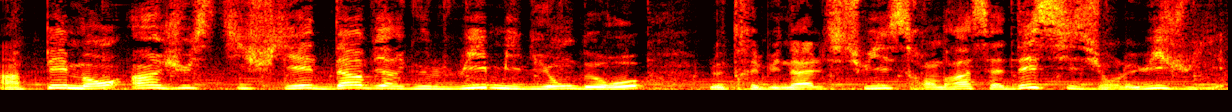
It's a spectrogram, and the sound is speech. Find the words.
un paiement injustifié d'1,8 million d'euros. Le tribunal suisse rendra sa décision le 8 juillet.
